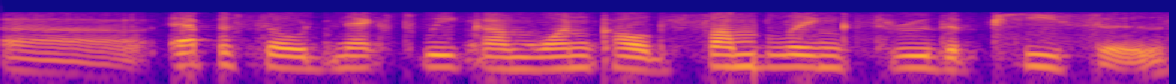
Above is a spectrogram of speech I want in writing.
uh, episode next week on one called "Fumbling Through the Pieces."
